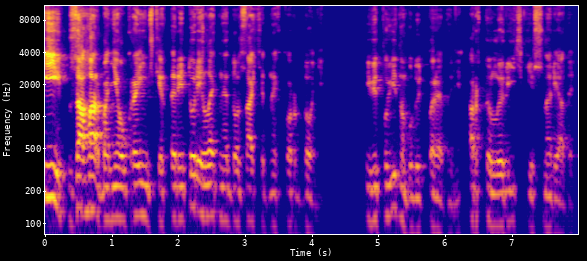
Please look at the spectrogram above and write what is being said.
і загарбання українських територій ледь не до західних кордонів. І відповідно будуть передані артилерійські снаряди.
